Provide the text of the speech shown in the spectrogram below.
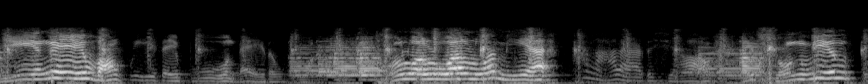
你爱王贵在不爱的我，红落落落面，咔啦啦的响，你穷命都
